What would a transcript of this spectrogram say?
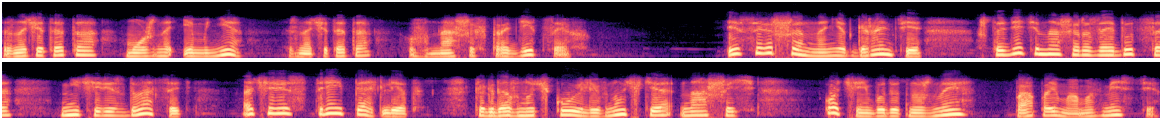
значит, это можно и мне, значит, это в наших традициях. И совершенно нет гарантии, что дети наши разойдутся не через двадцать, а через три-пять лет, когда внучку или внучке нашей очень будут нужны папа и мама вместе.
